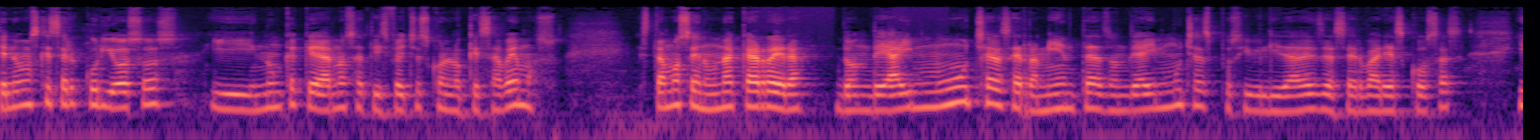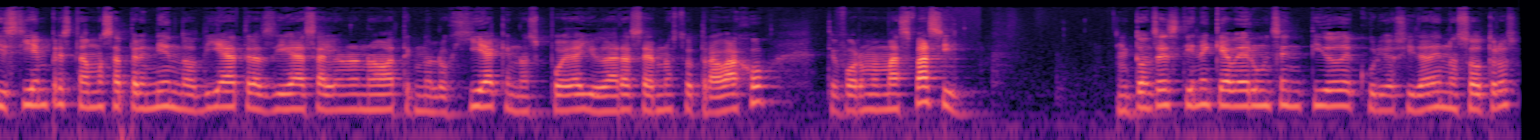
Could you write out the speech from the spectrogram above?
tenemos que ser curiosos y nunca quedarnos satisfechos con lo que sabemos. Estamos en una carrera donde hay muchas herramientas, donde hay muchas posibilidades de hacer varias cosas y siempre estamos aprendiendo. Día tras día sale una nueva tecnología que nos puede ayudar a hacer nuestro trabajo de forma más fácil. Entonces tiene que haber un sentido de curiosidad en nosotros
